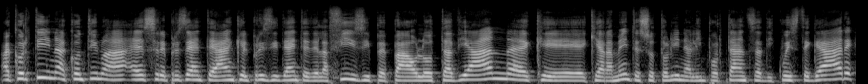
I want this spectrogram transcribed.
A Cortina continua a essere presente anche il presidente della FISIP Paolo Tavian che chiaramente sottolinea l'importanza di queste gare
